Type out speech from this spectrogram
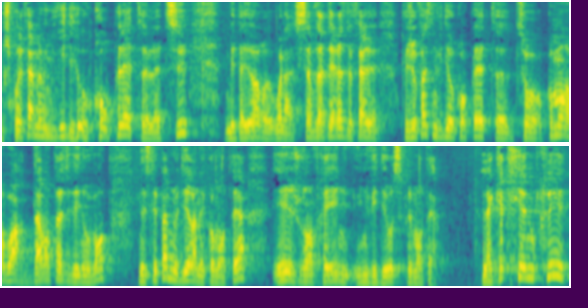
je pourrais faire même une vidéo complète là-dessus. Mais d'ailleurs, euh, voilà, si ça vous intéresse de faire, que je fasse une vidéo complète euh, sur comment avoir davantage d'idées innovantes, n'hésitez pas à me le dire dans les commentaires et je vous en ferai une, une vidéo supplémentaire. La quatrième clé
